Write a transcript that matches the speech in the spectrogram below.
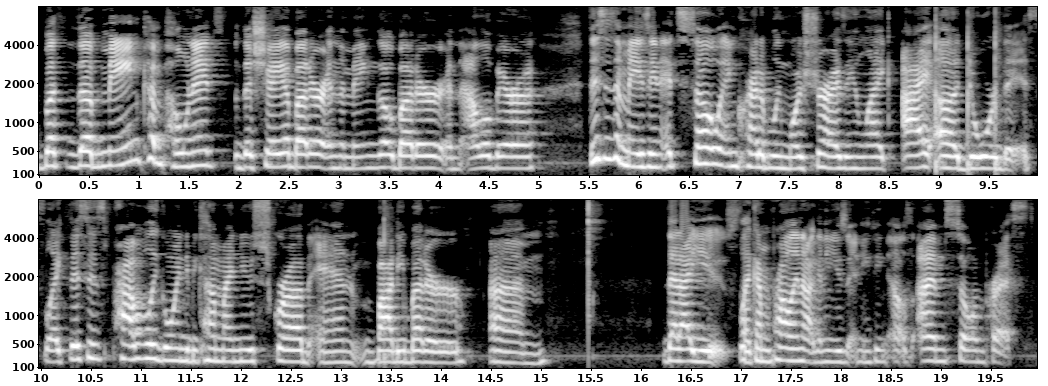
but the main components, the shea butter and the mango butter and the aloe vera, this is amazing. It's so incredibly moisturizing. Like, I adore this. Like, this is probably going to become my new scrub and body butter, um, that I use. Like, I'm probably not going to use anything else. I'm so impressed.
